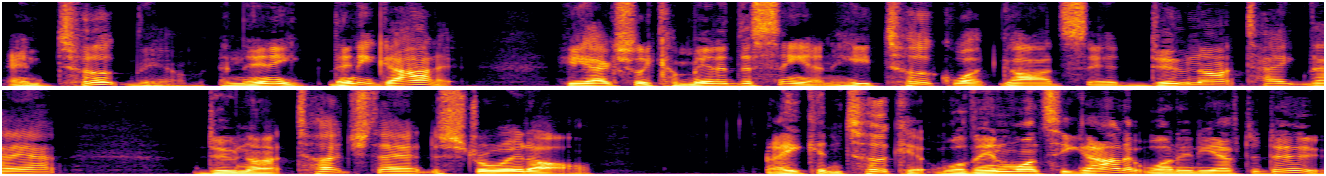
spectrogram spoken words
and took them. And then he then he got it. He actually committed the sin. He took what God said, do not take that, do not touch that, destroy it all. Achan took it. Well, then once he got it, what did he have to do?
